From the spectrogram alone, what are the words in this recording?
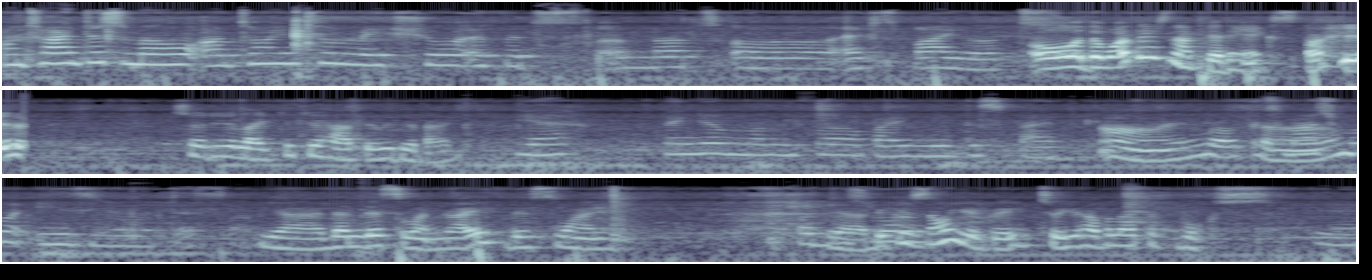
I'm trying to smell. I'm trying to make sure if it's uh, not uh, expired. oh, the water is not getting expired. So, do you like it? You're happy with your bag? Yeah. Thank you, mommy, for buying me this bag. Ah, you're welcome. It's much more easier with this one. Yeah, than this one, right? This one. But Yeah, this because one, now you're great 2, you have a lot of books. yeah.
